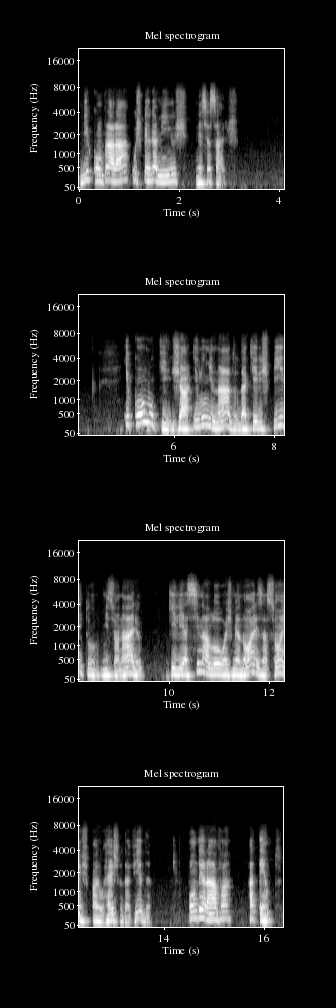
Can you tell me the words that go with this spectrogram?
me comprará os pergaminhos necessários. E como que, já iluminado daquele espírito missionário, que lhe assinalou as menores ações para o resto da vida, ponderava atento.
